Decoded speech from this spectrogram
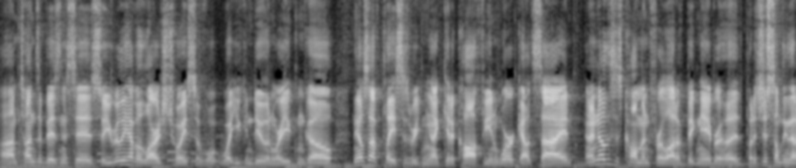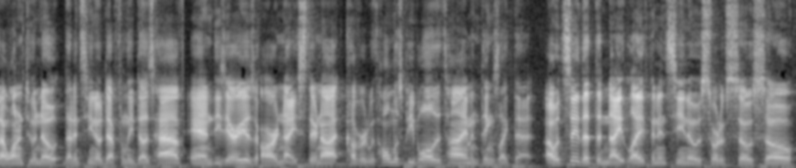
um, tons of businesses. So you really have a large choice of what you can do and where you can go. And they also have places where you can like get a coffee and work outside. And I know this is common for a lot of big neighborhoods, but it's just something that I wanted to note that Encino definitely does have. And these areas are nice. They're not covered with homeless people all the time and things like that. I would say that the nightlife in Encino is sort of so-so.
